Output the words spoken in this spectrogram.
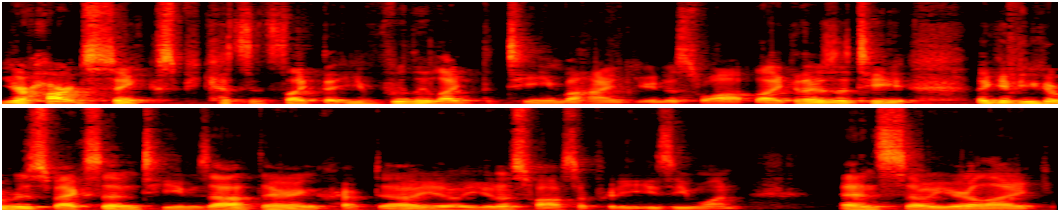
your heart sinks because it's like that you really like the team behind Uniswap. Like, there's a team. Like, if you could respect some teams out there in crypto, you know, Uniswap's a pretty easy one, and so you're like,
